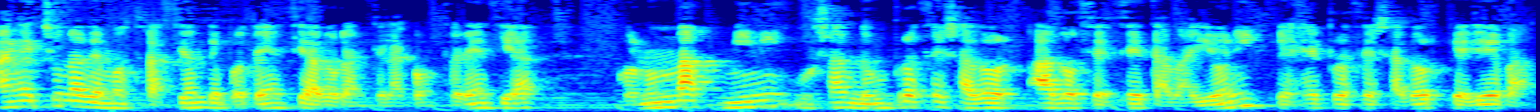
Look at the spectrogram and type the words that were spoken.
Han hecho una demostración de potencia durante la conferencia con un Mac mini usando un procesador A12Z Bionic, que es el procesador que lleva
